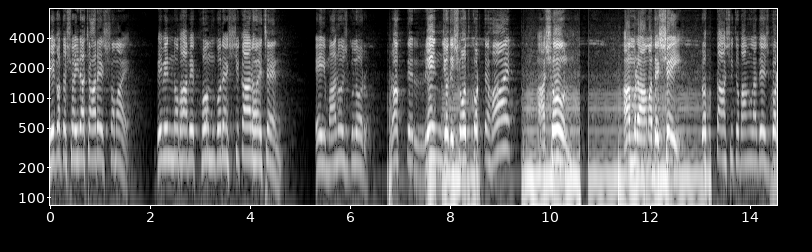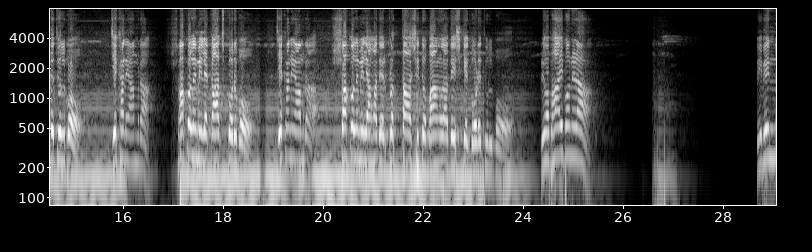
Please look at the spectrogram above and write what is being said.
বিগত স্বৈরাচারের সময় বিভিন্নভাবে খোম গণের শিকার হয়েছেন। এই মানুষগুলোর রক্তের ঋণ যদি শোধ করতে হয়, আসুন, আমরা আমাদের সেই প্রত্যাশিত বাংলাদেশ গড়ে তুলব, যেখানে আমরা সকলে মিলে কাজ করব, যেখানে আমরা সকলে মিলে আমাদের প্রত্যাশিত বাংলাদেশকে গড়ে তুলব। প্রিয় ভাই বোনেরা, বিভিন্ন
